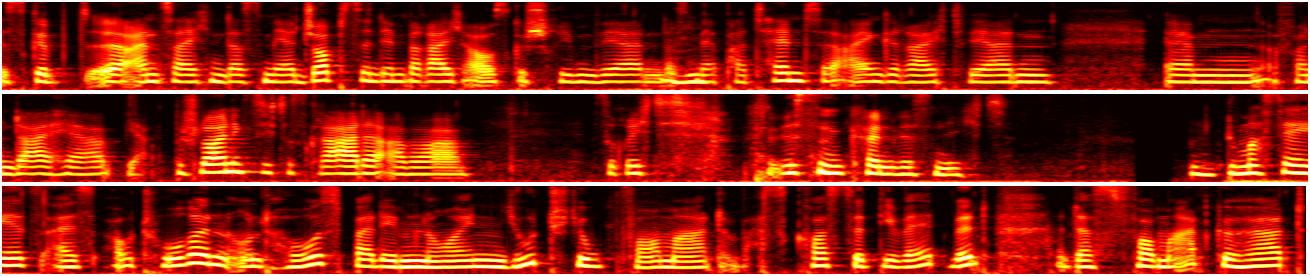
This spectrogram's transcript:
Es gibt äh, Anzeichen, dass mehr Jobs in dem Bereich ausgeschrieben werden, dass mhm. mehr Patente eingereicht werden. Ähm, von daher ja, beschleunigt sich das gerade, aber so richtig wissen können wir es nicht. Du machst ja jetzt als Autorin und Host bei dem neuen YouTube-Format Was kostet die Welt mit? Das Format gehört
